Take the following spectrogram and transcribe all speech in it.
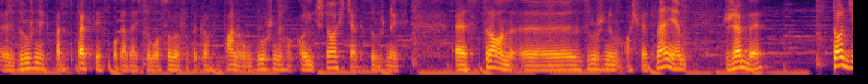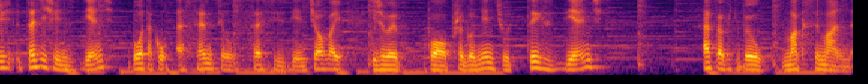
e, z różnych perspektyw pokazać tą osobę fotografowaną, w różnych okolicznościach, z różnych stron, z różnym oświetleniem, żeby to, te 10 zdjęć było taką esencją sesji zdjęciowej i żeby po przeglądnięciu tych zdjęć efekt był maksymalny.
